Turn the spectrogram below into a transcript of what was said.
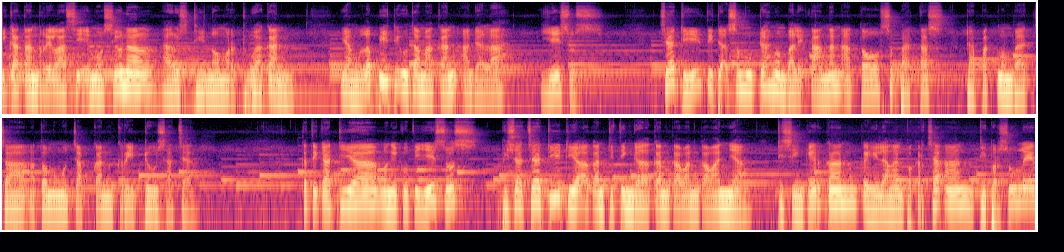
ikatan relasi emosional harus dinomorduakan. Yang lebih diutamakan adalah Yesus. Jadi, tidak semudah membalik tangan atau sebatas dapat membaca atau mengucapkan kredo saja. Ketika dia mengikuti Yesus, bisa jadi dia akan ditinggalkan kawan-kawannya, disingkirkan, kehilangan pekerjaan, dipersulit,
